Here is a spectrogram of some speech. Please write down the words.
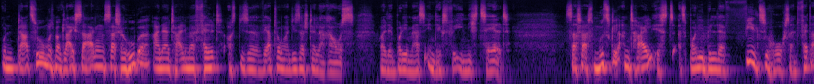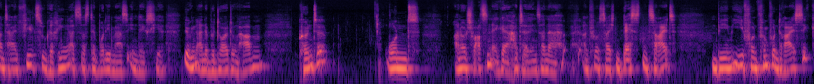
Und dazu muss man gleich sagen, Sascha Huber, einer der Teilnehmer, fällt aus dieser Wertung an dieser Stelle raus, weil der Body Mass Index für ihn nicht zählt. Saschas Muskelanteil ist als Bodybuilder viel zu hoch, sein Fettanteil viel zu gering, als dass der Body Mass Index hier irgendeine Bedeutung haben könnte. Und Arnold Schwarzenegger hatte in seiner Anführungszeichen besten Zeit ein BMI von 35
